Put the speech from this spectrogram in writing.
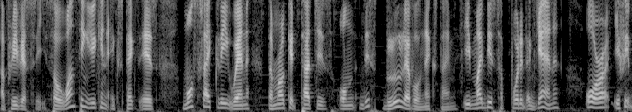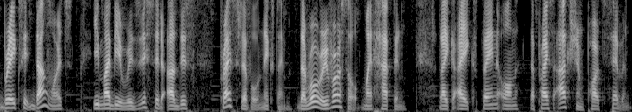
Uh, previously. So one thing you can expect is most likely when the market touches on this blue level next time, it might be supported again or if it breaks it downwards, it might be resisted at this price level next time. The role reversal might happen, like I explained on the price action part 7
